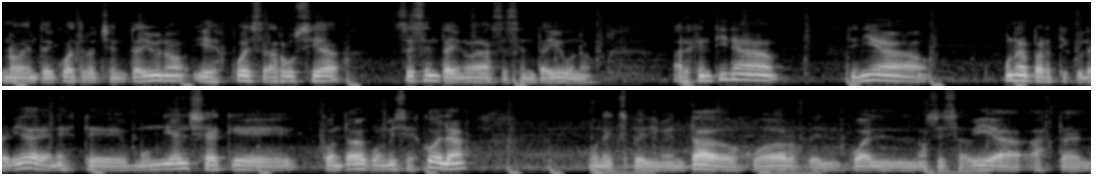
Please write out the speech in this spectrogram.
94-81 y después a Rusia 69-61. Argentina tenía una particularidad en este mundial ya que contaba con Luis Escola, un experimentado jugador del cual no se sabía hasta el,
